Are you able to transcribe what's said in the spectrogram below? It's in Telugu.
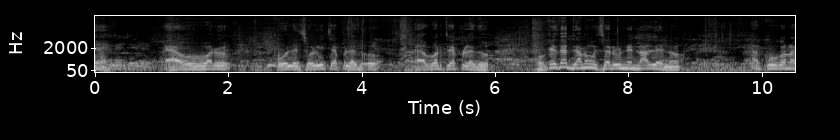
ఎవరు పోలీసు వాళ్ళకి చెప్పలేదు ఎవరు చెప్పలేదు. ఒకేసారి జనం వచ్చారు నేను నల్లేను আর কুকনা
